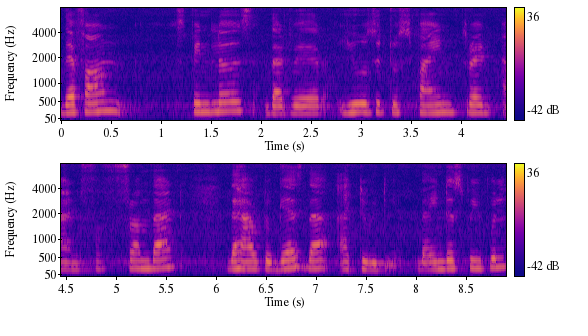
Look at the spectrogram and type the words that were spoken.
They found spindlers that were used to spin thread, and from that they have to guess the activity. The Indus people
